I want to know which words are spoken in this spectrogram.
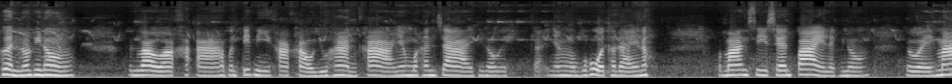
เพิ่นเนาะพี่น้องเพิ่นว่าว่าอ่าเพิ่นติดหนี้ค่าข้าอยู่ห้านค่ายังบ่ทันจ่ายพี่น้องเอ้ยก็ยังบ่ฮู้ว่าเท่าใดเนาะประมาณ400,000ป้ายแหละพี่น้องโดยมา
